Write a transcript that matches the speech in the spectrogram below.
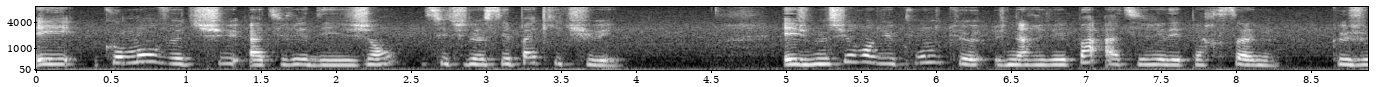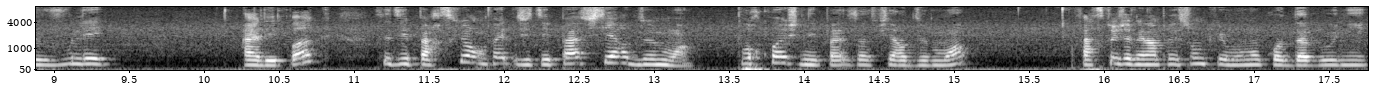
Et comment veux-tu attirer des gens si tu ne sais pas qui tu es? Et je me suis rendu compte que je n'arrivais pas à attirer des personnes que je voulais à l'époque, c'était parce que en fait, j'étais pas fière de moi. Pourquoi je n'ai pas fière de moi? Parce que j'avais l'impression que mon nombre d'abonnés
